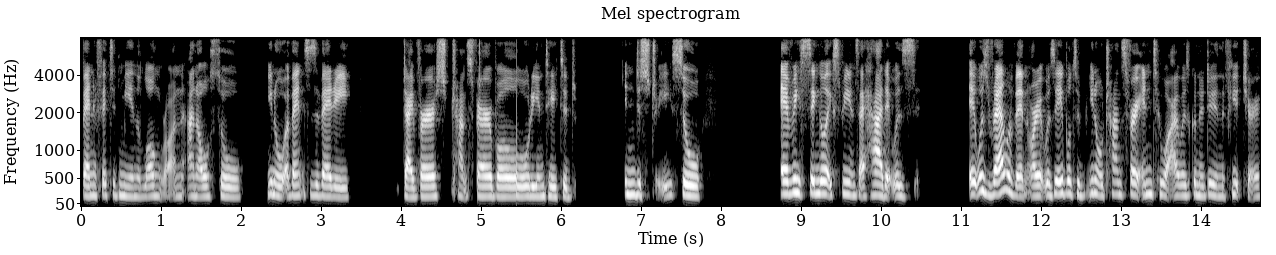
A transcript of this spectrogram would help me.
benefited me in the long run. And also, you know, events is a very diverse, transferable, orientated industry. So every single experience I had, it was it was relevant or it was able to you know transfer into what i was going to do in the future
